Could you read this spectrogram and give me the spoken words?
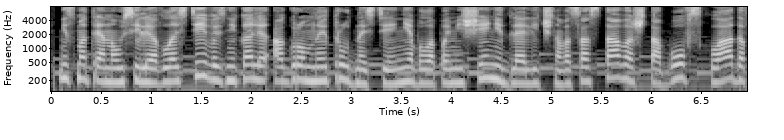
Несмотря на усилия властей, возникали огромные трудности. Не было помещений для личного состава, штабов, складов,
